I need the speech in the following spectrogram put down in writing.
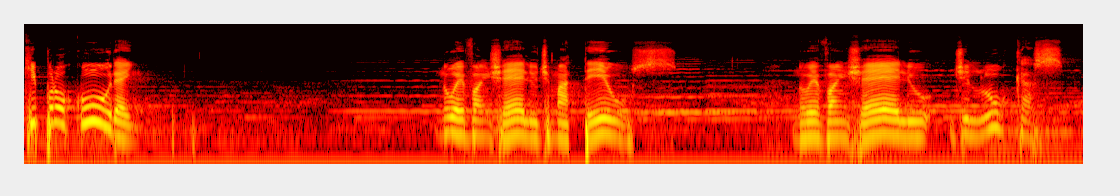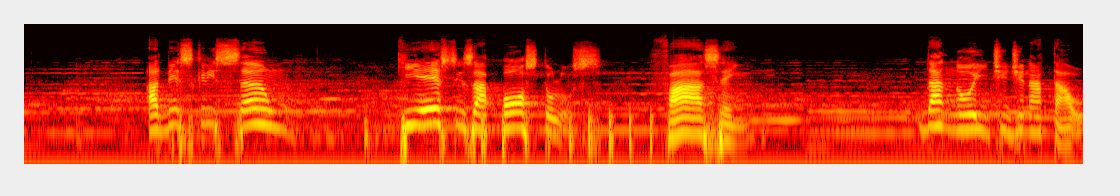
que procurem no Evangelho de Mateus, no Evangelho de Lucas, a descrição que esses apóstolos fazem da noite de Natal.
